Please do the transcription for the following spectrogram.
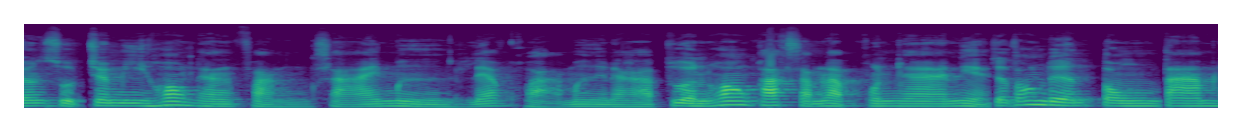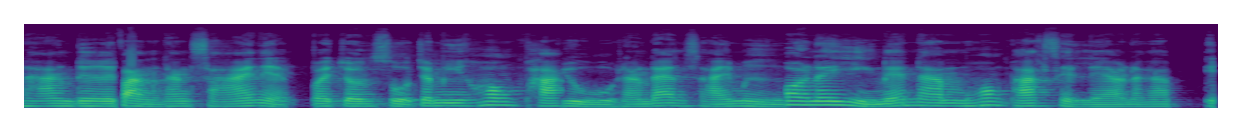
จนสุดจะมีห้องทางฝั่งซ้ายมือและขวามือนะครับส่วนห้องพักสำหรับคนงานเนี่ยจะต้องเดินตรงตามทางเดินฝั่งทางซ้ายเนี่ยไปจนสุดจะมีห้องพักอยู่ทางด้านซ้ายมือ พอนายหญิงแนะนำห้องพักเสร็จแล้วนะครับเอ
